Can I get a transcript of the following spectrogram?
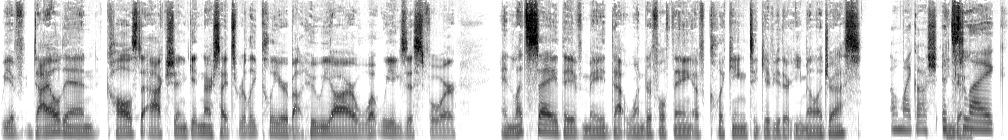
We have dialed in calls to action, getting our sites really clear about who we are, what we exist for. And let's say they've made that wonderful thing of clicking to give you their email address, Oh my gosh. It's Bingo. like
